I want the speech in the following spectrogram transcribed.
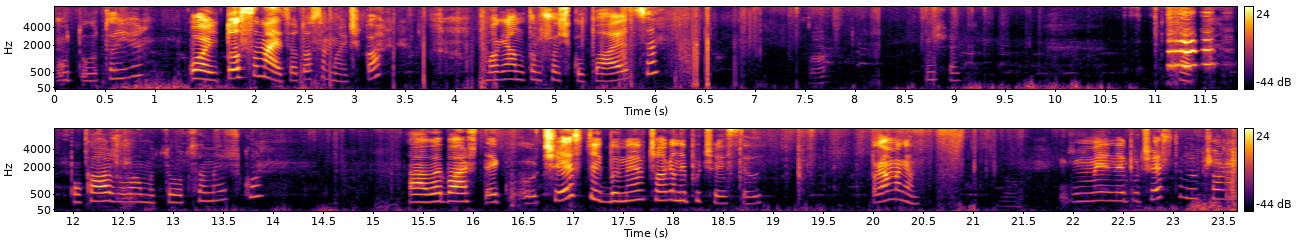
Отут є. Ой, то самець, ото самичка. Маріан там щось купається. І покажу вам оцю самичку. А ви бачите, як чисто, якби ми вчора не почистили. Правда? Ми не почистили вчора.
